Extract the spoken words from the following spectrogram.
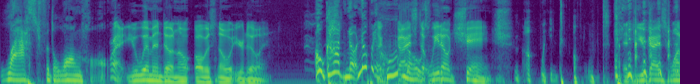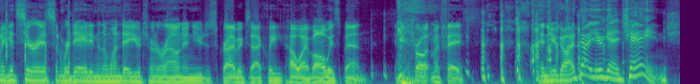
last for the long haul. Right. You women don't know, always know what you're doing. Oh God, no, nobody Like, who guys, knows. don't- we don't change. No, we don't. and you guys want to get serious and we're dating and then one day you turn around and you describe exactly how I've always been and you throw it in my face and you go I thought you were going to change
